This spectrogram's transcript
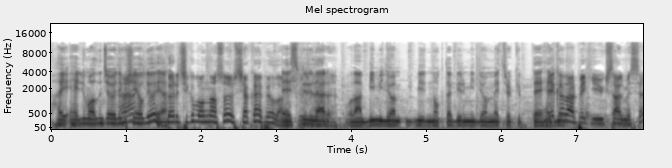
Hay- helyum alınca öyle bir Ha? şey oluyor ya. Yukarı çıkıp ondan sonra şaka yapıyorlar. Espriler ulan 1 milyon 1.1 milyon metreküpte Ne kadar peki yükselmesi?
